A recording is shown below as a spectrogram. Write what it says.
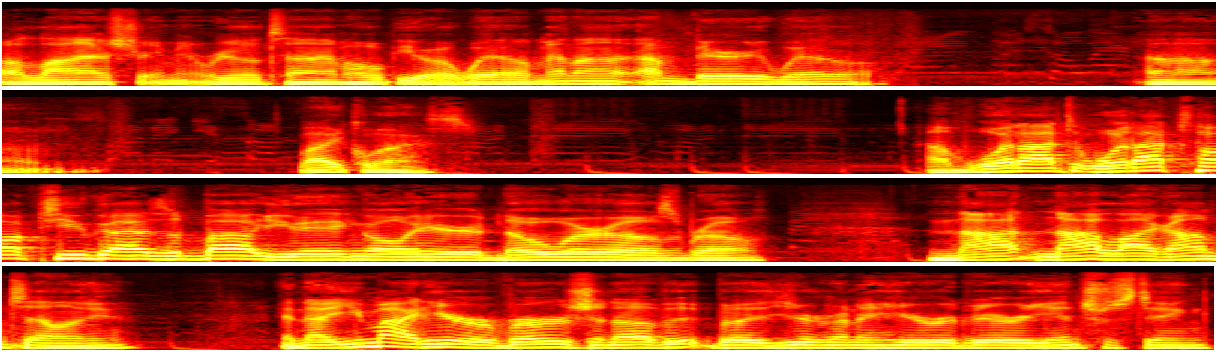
a live stream in real time. Hope you are well. Man, I, am very well. Um, likewise. Um, what I what I talk to you guys about, you ain't gonna hear it nowhere else, bro. Not not like I'm telling you. And now you might hear a version of it, but you're going to hear it very interesting.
